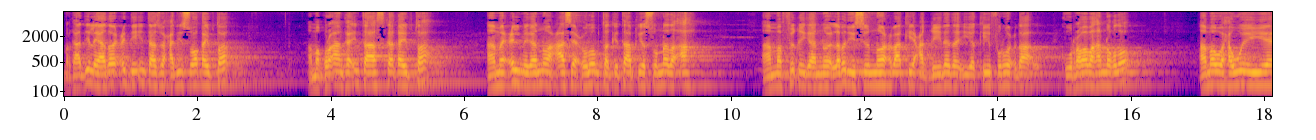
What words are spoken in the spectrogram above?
Marka haddii la yidhahdo ciddii intaasoo xadiis soo qaybta ama qur'aanka intaas ka qaybta ama cilmiga noocaasee culumta kitaabkiiyo sunnada ah ama fiqiga labadiisii noocba kii caqiidada iyo kii furuucda kuu rababa ha noqdo ama waxa weeye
